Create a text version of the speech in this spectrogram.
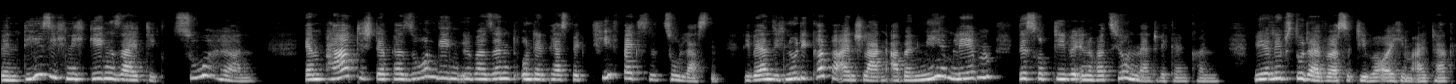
wenn die sich nicht gegenseitig zuhören, empathisch der Person gegenüber sind und den Perspektivwechsel zulassen, die werden sich nur die Köpfe einschlagen, aber nie im Leben disruptive Innovationen entwickeln können. Wie erlebst du Diversity bei euch im Alltag?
